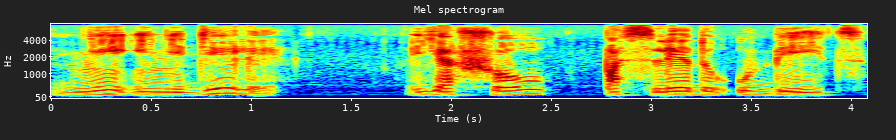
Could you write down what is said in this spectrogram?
дни и недели – я шел по следу убийц.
